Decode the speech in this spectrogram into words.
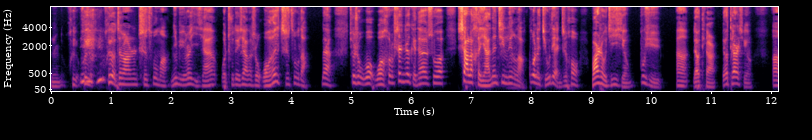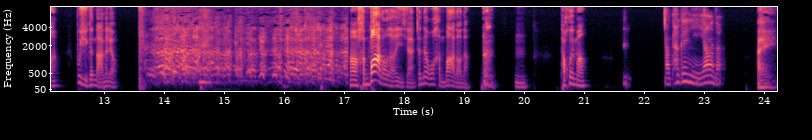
嗯，会会会有这帮人吃醋吗？你比如说以前我处对象的时候，我会吃醋的。那就是我我甚至给他说下了很严的禁令了，过了九点之后玩手机行，不许啊聊天聊天行啊，不许跟男的聊。啊，很霸道的，以前真的我很霸道的。嗯，他会吗？啊，他跟你一样的。哎，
